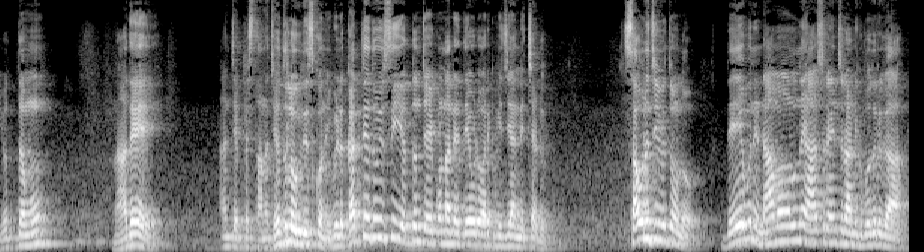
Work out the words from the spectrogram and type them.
యుద్ధము నాదే అని చెప్పేసి తన చేతిలోకి తీసుకొని వీళ్ళు కత్తి దూసి యుద్ధం చేయకుండానే దేవుడు వారికి విజయాన్ని ఇచ్చాడు. సౌలు జీవితంలో దేవుని నామములని ఆశ్రయించడానికి బదులుగా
